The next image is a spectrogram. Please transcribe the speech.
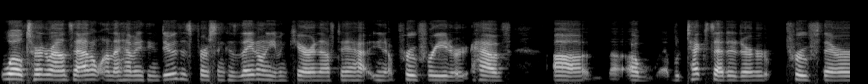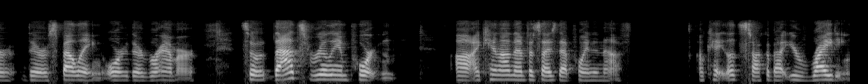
will turn around and say, I don't want to have anything to do with this person because they don't even care enough to have, you know, proofread or have uh, a text editor proof their, their spelling or their grammar. So that's really important. Uh, I cannot emphasize that point enough. Okay, let's talk about your writing.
